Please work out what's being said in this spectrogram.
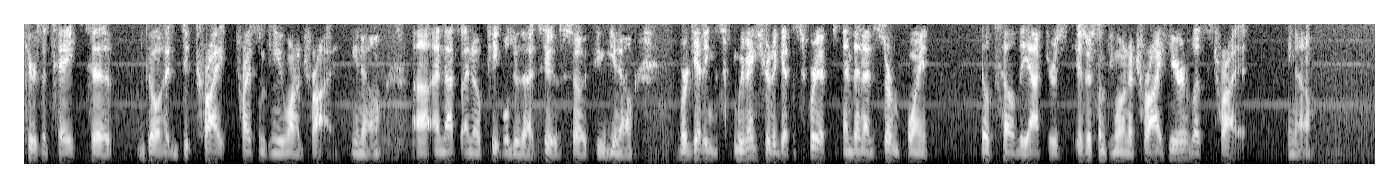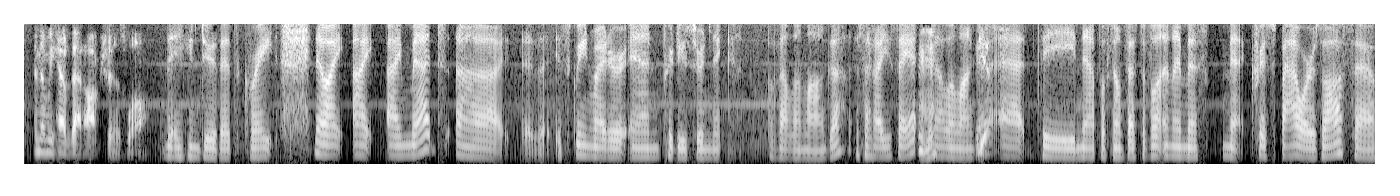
here's a take to go ahead try try something you want to try you know uh, and that's i know Pete will do that too so if you you know we're getting we make sure to get the script, and then at a certain point, he'll tell the actors, "Is there something you want to try here? Let's try it." You know, and then we have that option as well. That you can do. That's great. Now, I I, I met uh, screenwriter and producer Nick Vallelonga. Is that how you say it? Mm-hmm. yes. at the Napa Film Festival, and I met Kris Bowers also.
